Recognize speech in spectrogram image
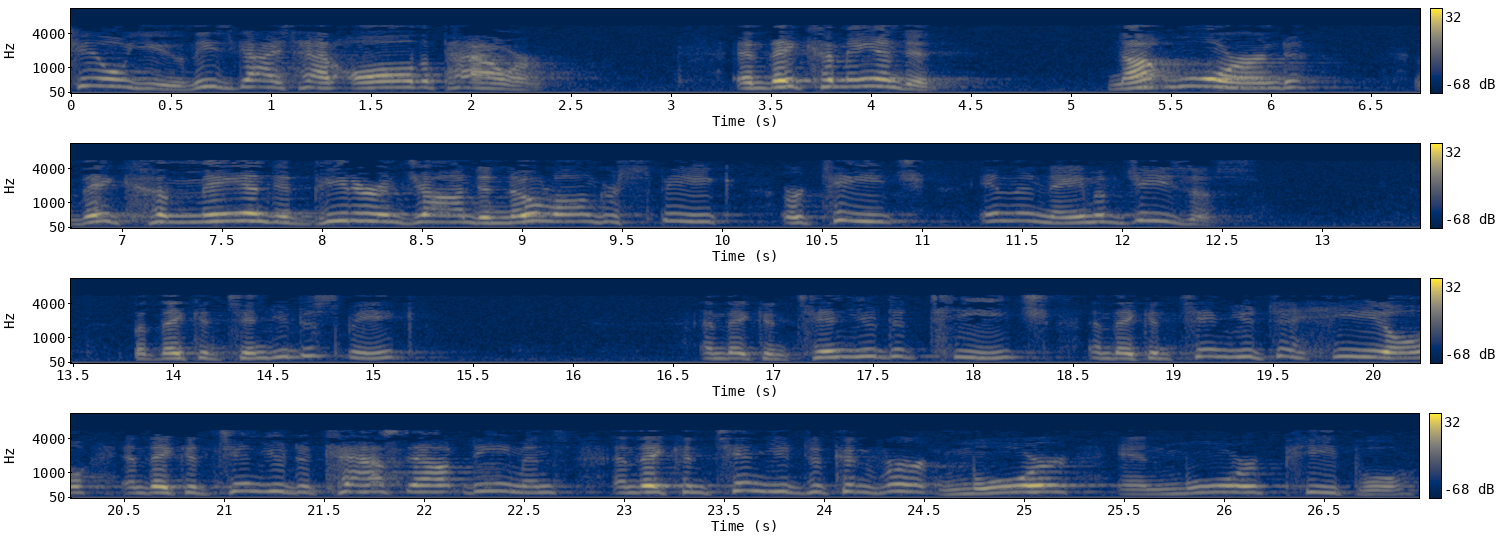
kill you. These guys had all the power. And they commanded, not warned, they commanded Peter and John to no longer speak or teach in the name of Jesus. But they continued to speak and they continued to teach, and they continued to heal, and they continued to cast out demons, and they continued to convert more and more people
